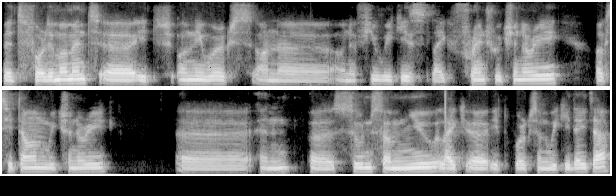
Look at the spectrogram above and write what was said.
but for the moment uh, it only works on a, on a few wikis like French Wiktionary, Occitan Wiktionary, uh, and uh, soon some new like uh, it works on Wikidata.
